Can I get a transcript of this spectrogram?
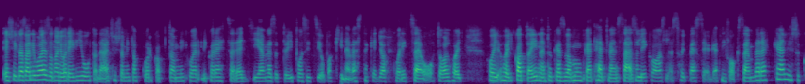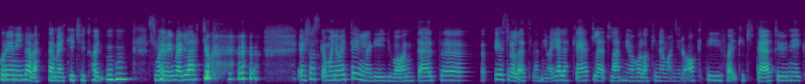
és igazániból ez a nagyon régi jó tanács is, amit akkor kaptam, mikor, mikor egyszer egy ilyen vezetői pozícióba kineveztek egy akkori CEO-tól, hogy, hogy, hogy Kata, innentől kezdve a munkát 70%-a az lesz, hogy beszélgetni fogsz emberekkel, és akkor én így nevettem egy kicsit, hogy uh-huh, ezt majd még meglátjuk. és azt kell mondjam, hogy tényleg így van. Tehát észre lehet venni a jeleket, lehet látni, ha valaki nem annyira aktív, ha egy kicsit eltűnik,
